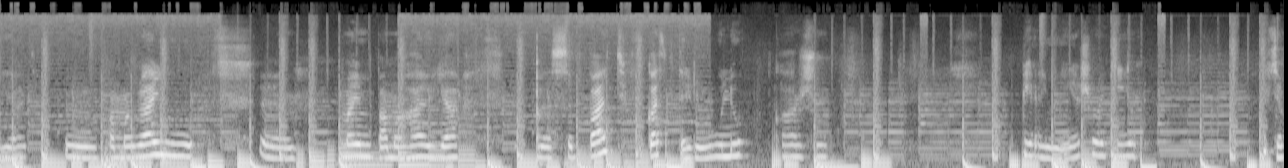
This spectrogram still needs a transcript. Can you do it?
взять. М, Помогаю, э, маме помогаю я насыпать в кастрюлю кашу, перемешивать ее. И все.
